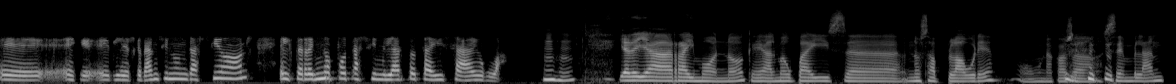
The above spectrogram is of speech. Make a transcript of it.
eh, eh, les grans inundacions, el terreny no pot assimilar tota aquesta aigua. Uh -huh. Ja deia Raimon, no?, que al meu país eh, no sap ploure, o una cosa semblant.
